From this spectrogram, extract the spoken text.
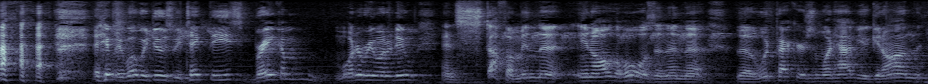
anyway, what we do is we take these, break them, whatever you want to do, and stuff them in the in all the holes, and then the the woodpeckers and what have you get on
